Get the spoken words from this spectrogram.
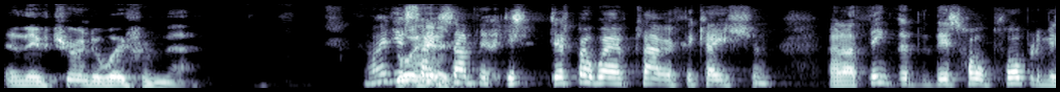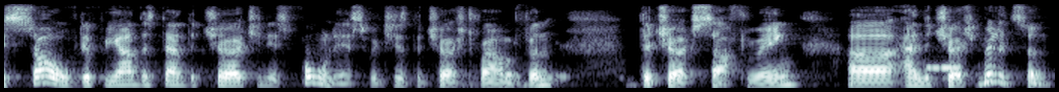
and they've turned away from that. Can I just Go say ahead. something, just, just by way of clarification? And I think that this whole problem is solved if we understand the church in its fullness, which is the church triumphant, the church suffering, uh, and the church militant.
